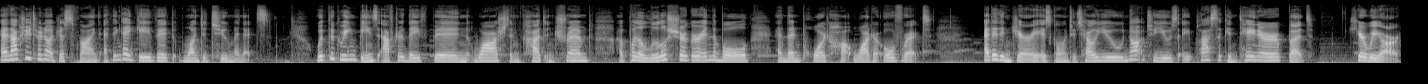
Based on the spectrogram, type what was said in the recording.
And it actually turned out just fine. I think I gave it one to two minutes. With the green beans, after they've been washed and cut and trimmed, I put a little sugar in the bowl and then poured hot water over it. Editing Jerry is going to tell you not to use a plastic container, but here we are.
